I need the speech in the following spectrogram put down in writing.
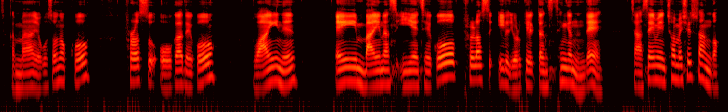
잠깐만 요거 써놓고 플러스 5가 되고 y는 a 마이너스 2의 제곱 플러스 1 이렇게 일단 생겼는데 자 쌤이 처음에 실수한 거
